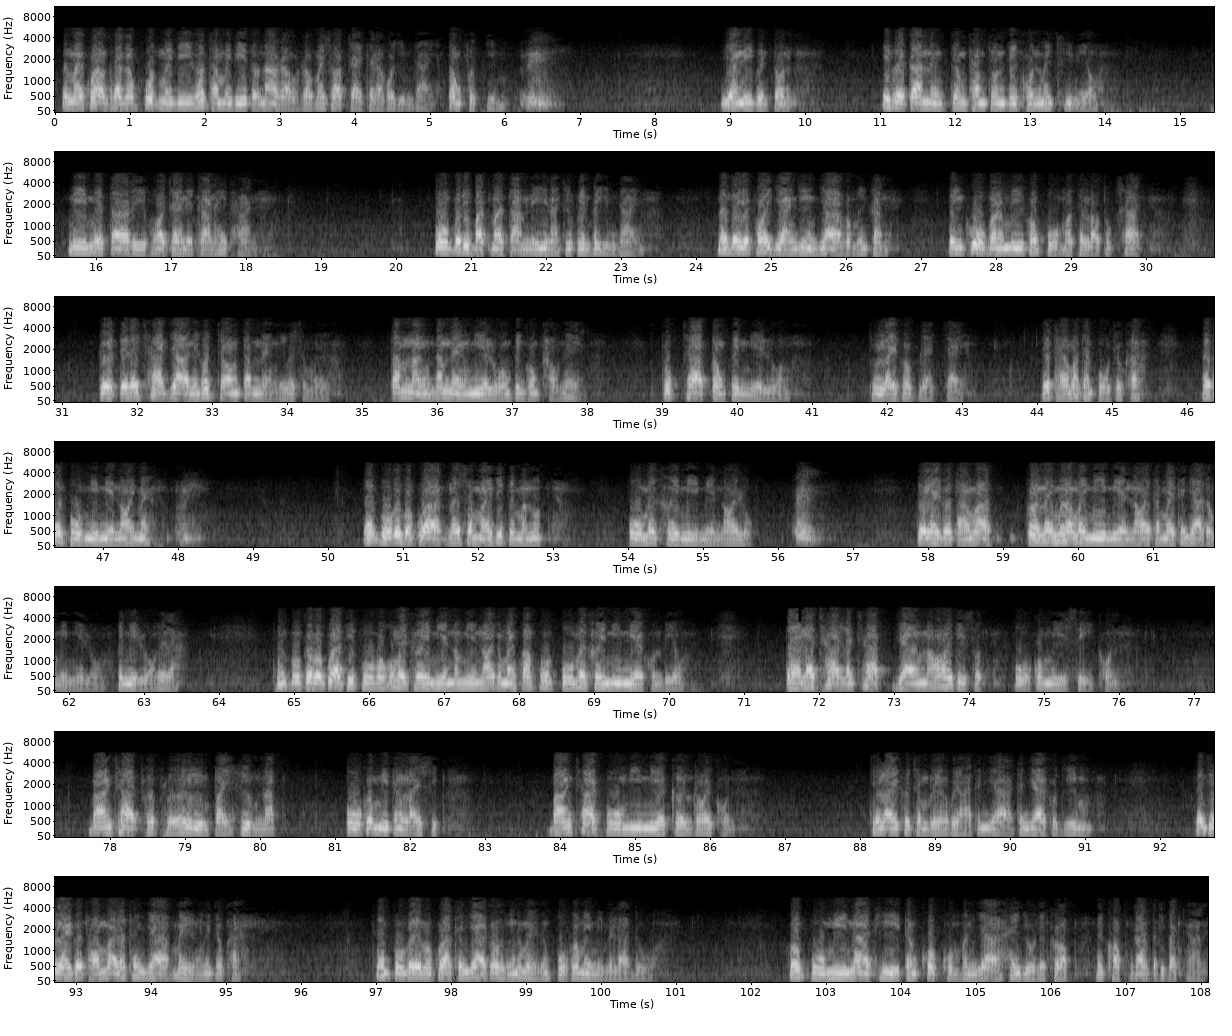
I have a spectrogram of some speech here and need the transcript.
เป็นหมายความถ้าเขาพูดไม่ดีเขาทำไม่ดีต่อหน้าเรา เราไม่ชอบใจแต่เราก็ยิ้มได้ ต้องฝึกยิ้ม อย่างนี้เป็นต้นอีกประการหนึ่งจงทำจนเป็นคนไม่ขี้เหนียว มีเมตตารีพอใจในการให้ทานปู่ปฏิบัติมาตามนี้นะจึงเป็นพระอินทร์ได้และโดยเฉพาะอย่างยิ่งย่าก็เหมือนกัน เป็นคู่บารมีของปู่มาตลอดทุกชาติ เกิดแต่ได้ชาติย่านี่ก็จองตำแหน่งนี้ไว้เสมอตำแหน่งตำแหน่งเมียหลวงเป็นของเขาแน่ ทุกชาติต้องเป็นเมียหลวง จุไลก็แปลกใจแล้วถามว่าท่านปู่เจ้าคะแล้วท่านปู่มีเมียน้อยไหมแต่ปู่ก็บอกว่าในสมัยที่เป็นมนุษย์ ปู่ไม่เคยมีเมียน้อยลูก ตัวอะไรก็ถามว่า ก็ในเมื่อไม่มีเมียน้อยทำไมท่านย่าต้องมีเมียหลวงเป็นเมียหลวงเลยล่ะท่านปู่ก็บอกว่าที่ปู่บอกว่าไม่เคยเมียน้อยมีน้อยก็หมายความว่าปู่ไม่เคยมีเมียคนเดียว แต่ละชาติละชาติอย่างน้อยที่สุด ปู่ก็มีสี่คน บางชาติเผลอๆลืมไปลืมนับ ปู่ก็มีตั้งหลายสิบบางชาติปู่มีเมียเกินร้อยคน จุไลก็จำเรียงไปหาท่านย่าท่านย่าก็ยิ้มท่านจุไลก็ถามว่าแล้วท่านย่าไม่หึงนะเจ้าค่ะท่านปู่ก็เลยบอกว่าท่านย่าก็หึงหรือไม่หึงปู่ก็ไม่มีเวลาดู เพราะปู่มีหน้าที่ต้องควบคุมพัญญาให้อยู่ในกรอบในขอบของการปฏิบัติงาน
